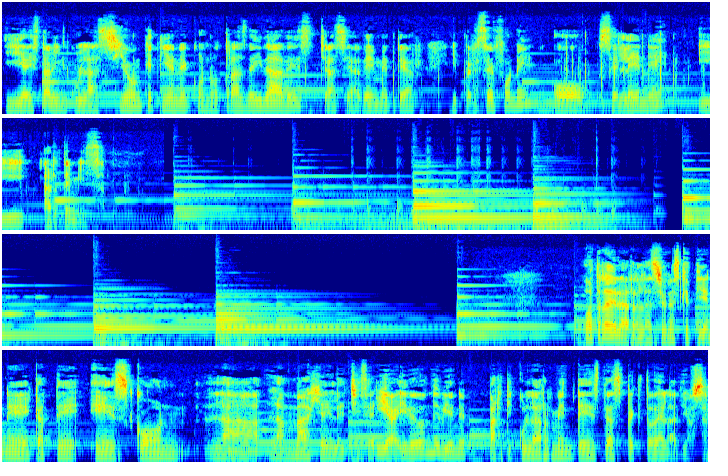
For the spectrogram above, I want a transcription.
y a esta vinculación que tiene con otras deidades, ya sea Demeter y Perséfone o Selene y Artemisa. Otra de las relaciones que tiene Hécate es con la, magia y la hechicería. ¿Y de dónde viene particularmente este aspecto de la diosa?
